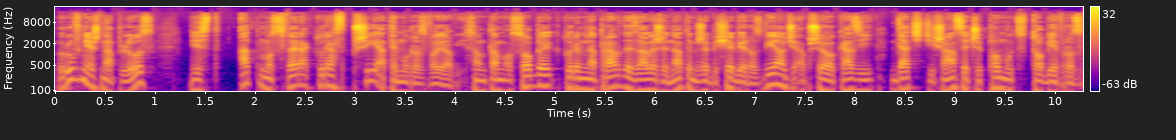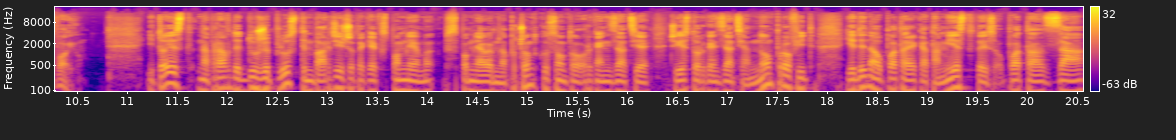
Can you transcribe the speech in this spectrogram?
Również na plus jest atmosfera, która sprzyja temu rozwojowi. Są tam osoby, którym naprawdę zależy na tym, żeby siebie rozwinąć, a przy okazji dać ci szansę czy pomóc tobie w rozwoju. I to jest naprawdę duży plus, tym bardziej, że tak jak wspomniałem, wspomniałem na początku, są to organizacje, czy jest to organizacja non-profit. Jedyna opłata, jaka tam jest, to jest opłata za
